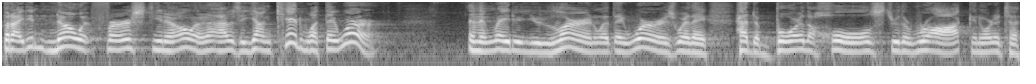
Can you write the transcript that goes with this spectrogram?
but I didn't know at first, you know, and I was a young kid what they were. And then later you learn what they were is where they had to bore the holes through the rock in order to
